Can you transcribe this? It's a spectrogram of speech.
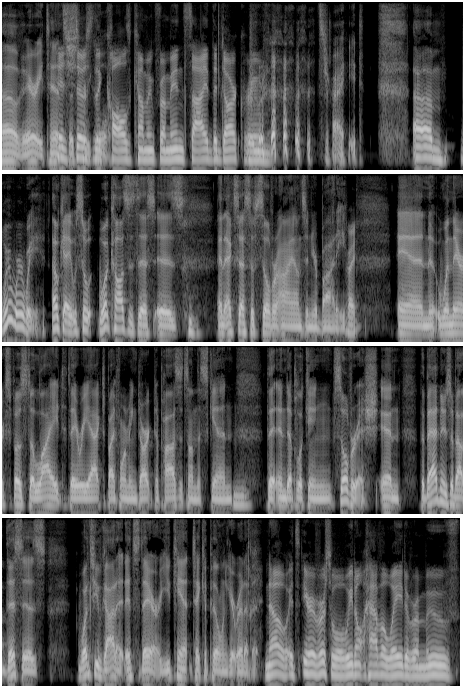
Oh, very tense. it That's shows pretty the calls coming from inside the dark room. That's right. Um, where were we? Okay, so what causes this is an excess of silver ions in your body. right. And when they're exposed to light, they react by forming dark deposits on the skin Mm-hmm. that end up looking silverish. And the bad news about this is once you've got it, it's there. You can't take a pill and get rid of it. No, it's irreversible. We don't have a way to remove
